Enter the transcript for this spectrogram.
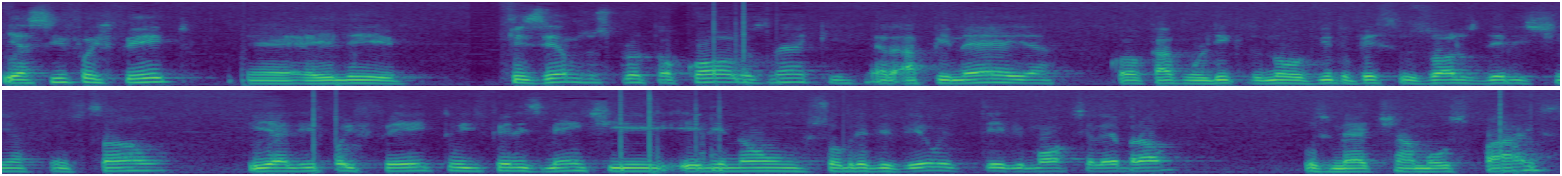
E assim foi feito. É, ele Fizemos os protocolos, né, que era a apneia, colocava um líquido no ouvido, ver se os olhos deles tinham função, e ali foi feito. Infelizmente, ele não sobreviveu, ele teve morte cerebral. Os médicos chamou os pais,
